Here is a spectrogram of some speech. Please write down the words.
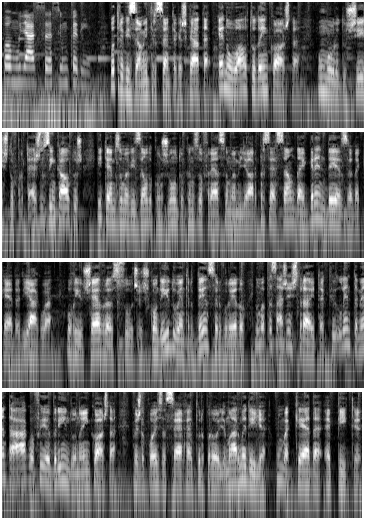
para molhar-se assim um bocadinho. Outra visão interessante da cascata é no alto da encosta. Um muro do xisto protege os incautos e temos uma visão do conjunto que nos oferece uma melhor percepção da grandeza da queda de água. O rio Chevra surge escondido entre denso arvoredo numa passagem estreita que lentamente a água foi abrindo na encosta, mas depois a serra preparou-lhe uma armadilha, uma queda a pique.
